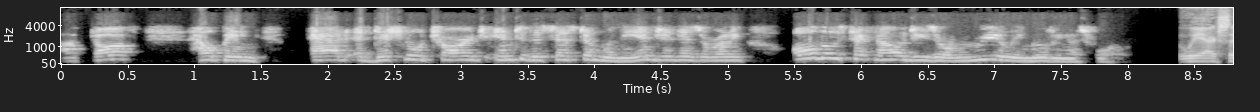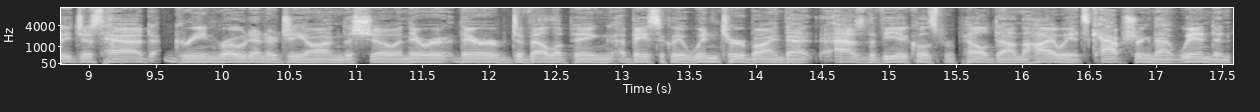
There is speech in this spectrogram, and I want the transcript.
topped off, helping add additional charge into the system when the engine isn't running. All those technologies are really moving us forward. We actually just had Green Road Energy on the show, and they were they're developing a, basically a wind turbine that, as the vehicle is propelled down the highway, it's capturing that wind and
